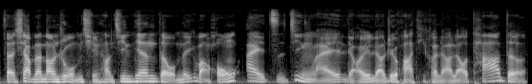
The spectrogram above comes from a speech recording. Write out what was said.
在下半当中，我们请上今天的我们的一个网红艾子静来聊一聊这个话题和聊聊他的。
